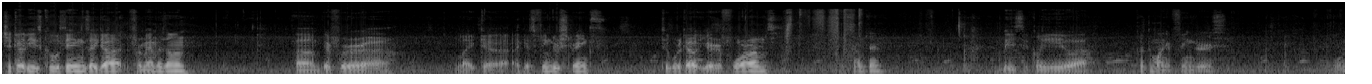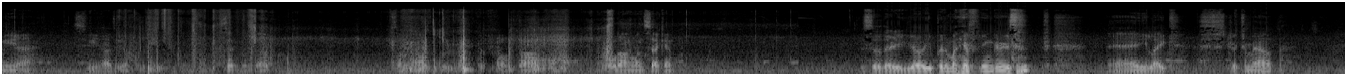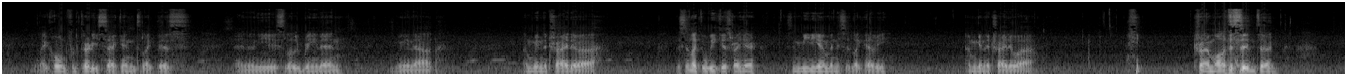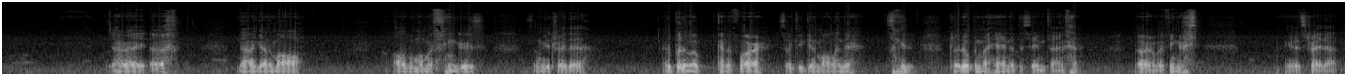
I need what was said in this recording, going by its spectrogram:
check out these cool things I got from Amazon. Um, they're for uh, like uh, I guess finger strength to work out your forearms or something. Basically, you uh, put them on your fingers. Let me uh, see how to set this up somehow. Oh God! Hold on one second. So there you go. You put them on your fingers, and you like stretch them out. You, like hold for 30 seconds like this, and then you slowly bring it in, bring it out. I'm gonna try to. Uh, this is like the weakest right here. it's medium, and this is like heavy. I'm gonna try to uh, try them all at the same time. All right. Uh, now I got them all, all of them on my fingers. So I'm gonna try to. I had to put them up kind of far so I could get them all in there. So I'm gonna try to open my hand at the same time. or my fingers. Okay, let's try it out.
